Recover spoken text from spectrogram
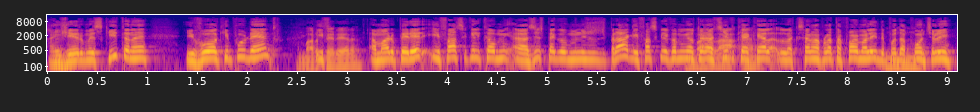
a Engenheiro Mesquita, né? E vou aqui por dentro. Amaro e, Pereira. Amaro Pereira e faço aquele caminho. Às vezes pego o Ministro de Praga e faço aquele caminho Vai alternativo, lá, que é, é. aquela que sai na plataforma ali, depois da ponte ali.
